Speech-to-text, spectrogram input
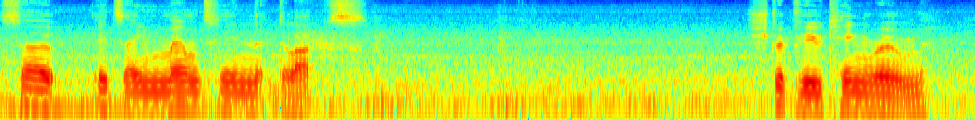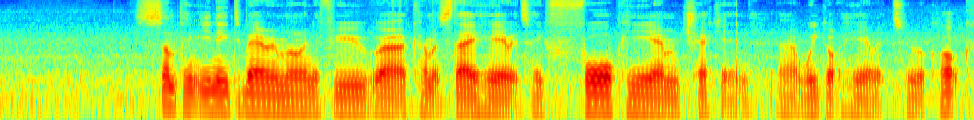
So, it's a Mountain Deluxe Strip View King Room. Something you need to bear in mind if you uh, come and stay here. It's a 4 p.m. check-in. Uh, we got here at two o'clock.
